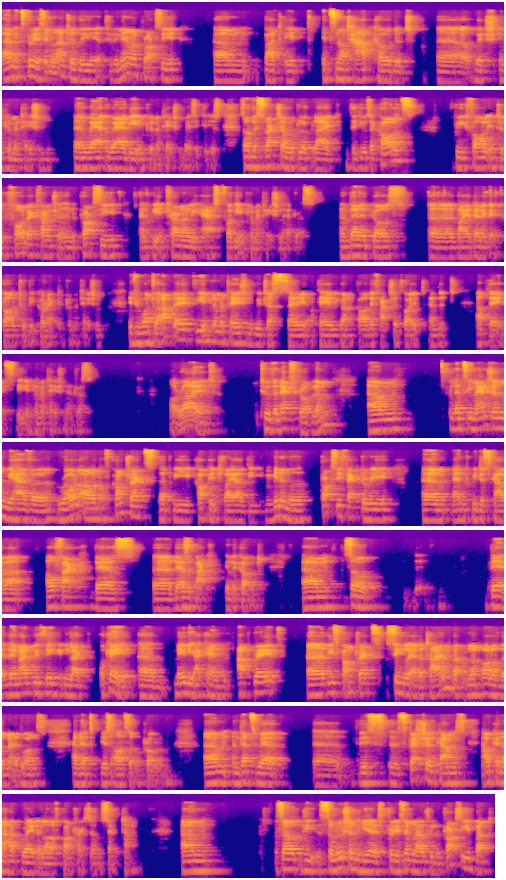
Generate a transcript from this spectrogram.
Um, it's pretty similar to the to the minimal proxy, um, but it it's not hard coded uh, which implementation uh, where, where the implementation basically is. So the structure would look like the user calls, we fall into the fallback function in the proxy, and we internally ask for the implementation address. And then it goes uh, via delegate call to the correct implementation. If you want to update the implementation, we just say, okay, we're going to call the function for it, and it updates the implementation address. All right, to the next problem. Um, let's imagine we have a rollout of contracts that we copied via the minimal proxy factory, um, and we discover, oh fuck, there's uh, there's a bug in the code. Um, so they, they might be thinking like, okay, um, maybe I can upgrade uh, these contracts single at a time, but not all of them at once. And that is also a problem. Um, and that's where uh, this, this question comes, how can I upgrade a lot of contracts at the same time? Um, so the solution here is pretty similar to the proxy, but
